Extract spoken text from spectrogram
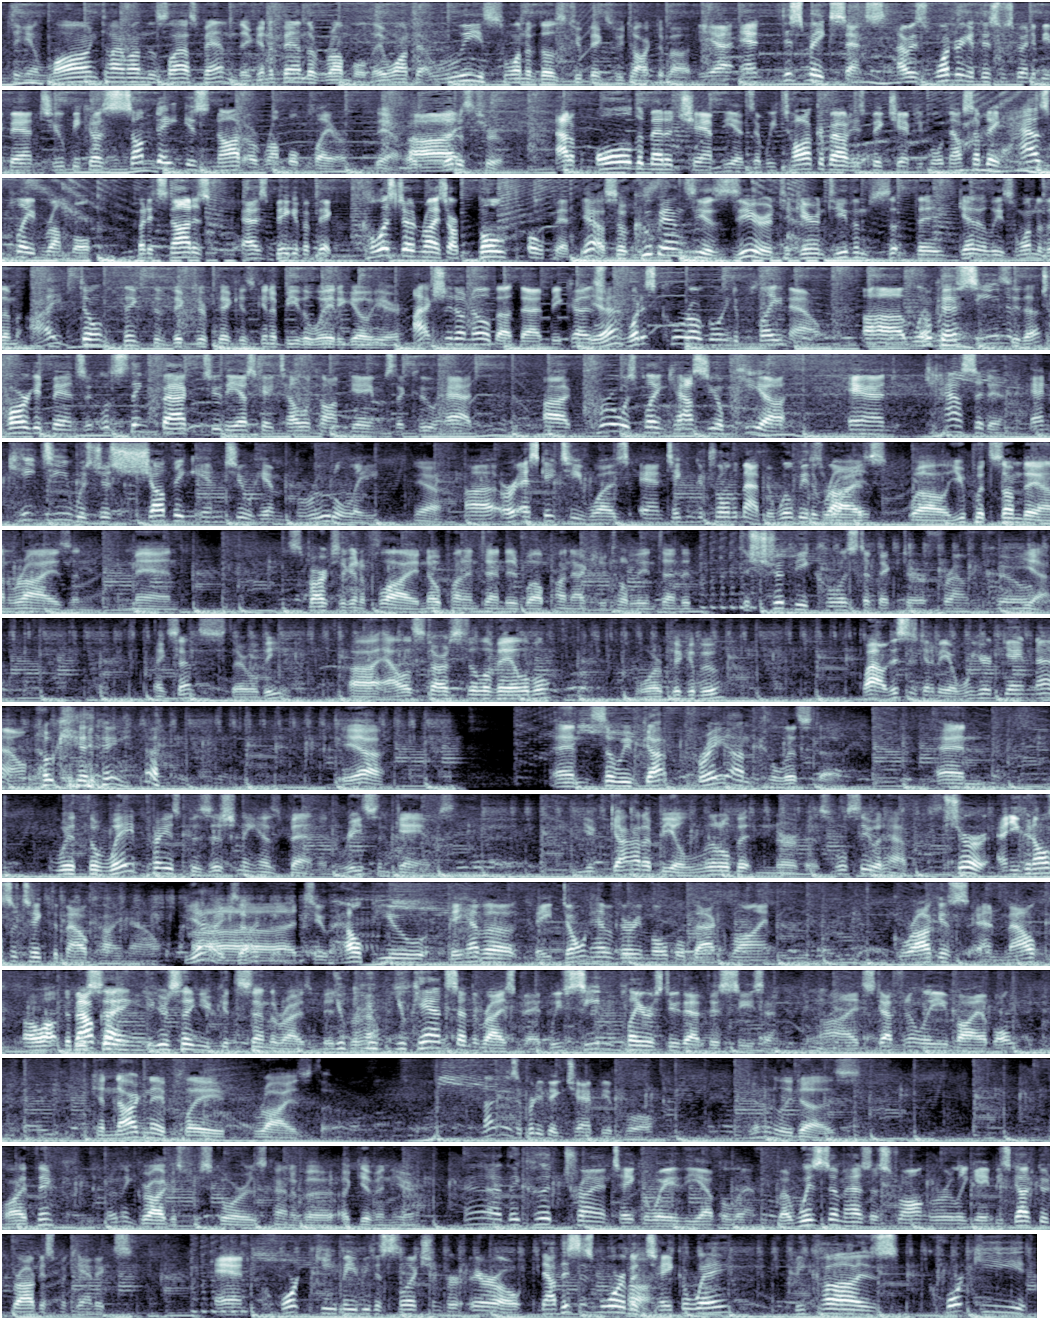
Taking a long time on this last ban, they're going to ban the Rumble. They want at least one of those two picks we talked about. Yeah, and this makes sense. I was wondering if this was going to be banned too, because Ssumday is not a Rumble player. Yeah, that, Uh, that is true. Out of all the meta champions, and we talk about his big champion pool, now Ssumday has played Rumble, but it's not as, as big of a pick. Kalista and Ryze are both open. Yeah, so Kuban's the Azir to guarantee them so they get at least one of them. I don't think the Viktor pick is going to be the way to go here. I actually don't know about that because Yeah? what is Kuro going to play now? Uh, when Okay, we've seen see that. target bans, let's think back to the SK Telecom games that KOO had. Uh, Kuro was playing Cassiopeia and Cassidon, and KT was just shoving into him brutally, Yeah. uh, or SKT was, and taking control of the map. It will be the It's Ryze. Well, you put Ssumday on Ryze, and man, sparks are going to fly. No pun intended. Well, pun actually totally intended. This should be Kalista Viktor from KOO. Yeah. Makes sense. There will be. Uh, Alistar still available for Piccaboo. Wow, this is going to be a weird game now. No kidding. yeah. And so we've got Prey on Kalista. And with the way Prey's positioning has been in recent games, you gotta be a little bit nervous. We'll see what happens. Sure, and you can also take the Maokai now. Yeah, uh, exactly. To help you, they have a they don't have a very mobile back line. Gragas and Mal. Oh, well, the You're Maokai. saying, you're saying you could send the Ryze mid, you, you, you can send the Ryze mid. We've seen players do that this season. Uh, it's definitely viable. Can Nagne play Ryze, though? Nagne's a pretty big champion pool. Generally does. Well, I think I think Gragas for score is kind of a, a given here. Uh, they could try and take away the Evelynn, but Wisdom has a strong early game. He's got good Gragas mechanics. And Corki may be the selection for Arrow. Now, this is more of a takeaway because Corki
